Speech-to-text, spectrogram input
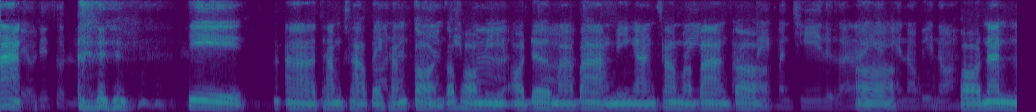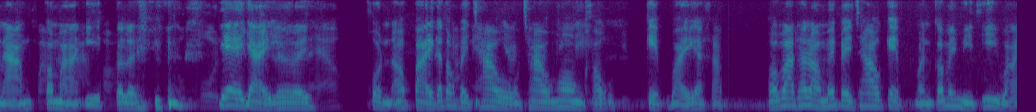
มากเร็วที่สุดเลยที่ อ่าทำข่าวไปครั้งก่อน ก็พอมีออเดอร์มาบ้าง มีงานเข้ามาบ้างก็ เลขบัญชีหรืออะไรอย่างเงี้ยเนาะพี่เนาะพอนั่นน้ำก็มาอีกก็เลย แย่ใหญ่เลยแล้วคนเอาไปก็ต้องไปเช่าเช่าห้องเขาเก็บไว้อะครับ เพราะว่าถ้าเราไม่ไปเช่าเก็บมันก็ไม่มีที่ไว้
